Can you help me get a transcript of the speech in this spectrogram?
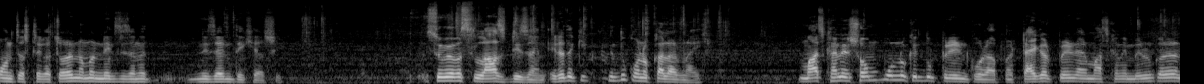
পঞ্চাশ টাকা। চলেন আমরা নেক্সট ডিজাইনের ডিজাইন দেখে আসি। সো বাস লাস্ট ডিজাইন এটাতে কি কিন্তু কোনো কালার নাই। মাঝখানে সম্পূর্ণ কিন্তু প্রিন্ট করা আপনার টাইগার প্রিন্ট আর মাঝখানে মেরুন কালার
